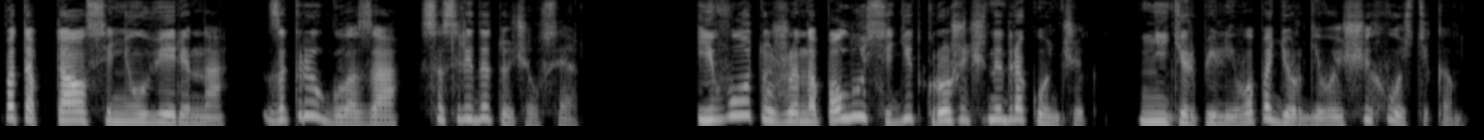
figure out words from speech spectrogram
Потоптался неуверенно, закрыл глаза, сосредоточился. И вот уже на полу сидит крошечный дракончик, нетерпеливо подергивающий хвостиком.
